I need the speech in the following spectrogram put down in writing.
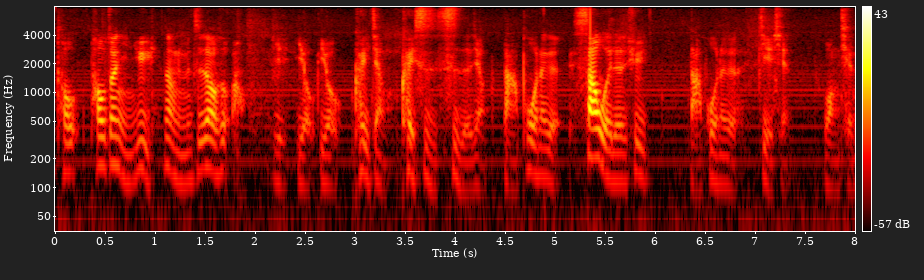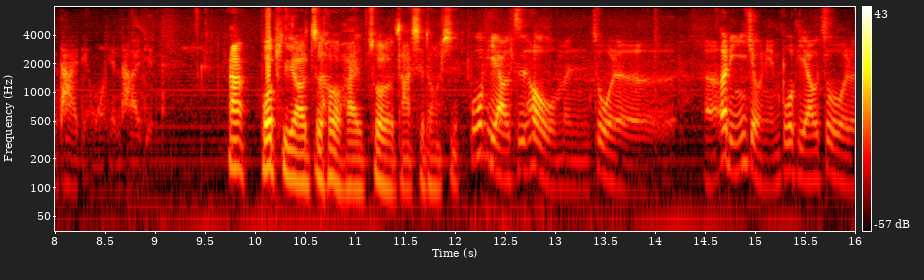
抛抛砖引玉，让你们知道说，哦，也有有可以这样，可以试试着这样打破那个稍微的去打破那个界限，往前踏一点，往前踏一点。那剥皮寮之后还做了哪些东西？剥皮寮之后，我们做了呃，二零一九年剥皮寮做了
